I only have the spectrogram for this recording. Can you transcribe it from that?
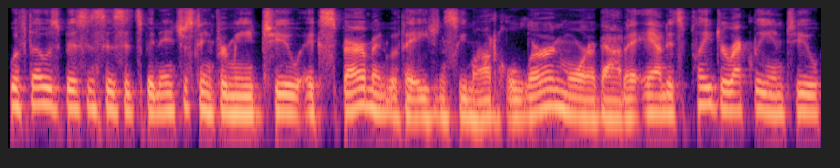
with those businesses, it's been interesting for me to experiment with the agency model, learn more about it. And it's played directly into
